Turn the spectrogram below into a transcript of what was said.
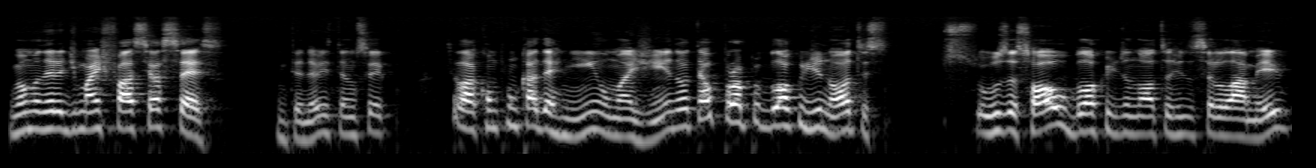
uma maneira de mais fácil acesso, entendeu? Então você, sei lá, compra um caderninho, uma agenda, ou até o próprio bloco de notas, usa só o bloco de notas do celular mesmo,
